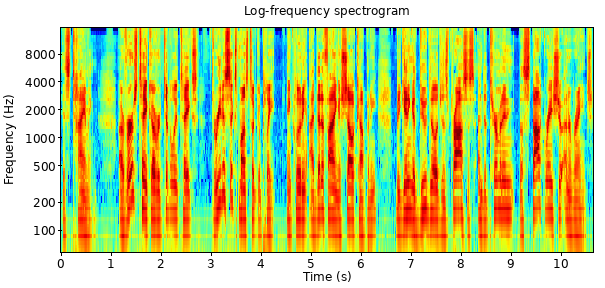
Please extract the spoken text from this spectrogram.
is timing. A reverse takeover typically takes three to six months to complete, including identifying a shell company, beginning a due diligence process, and determining the stock ratio and range.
